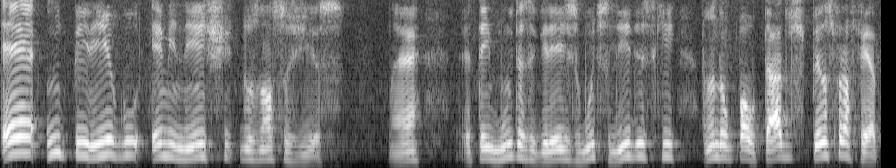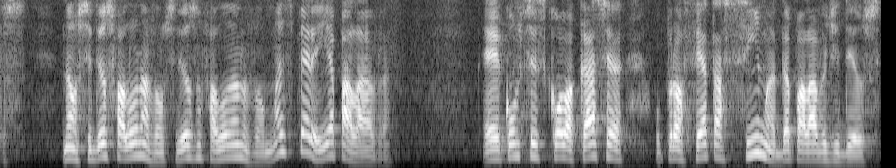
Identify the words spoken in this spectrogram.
É um perigo eminente dos nossos dias. Né? Tem muitas igrejas, muitos líderes que andam pautados pelos profetas. Não, se Deus falou, nós vamos. Se Deus não falou, não vamos. Mas espera aí, a palavra. É como se colocasse o profeta acima da palavra de Deus.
